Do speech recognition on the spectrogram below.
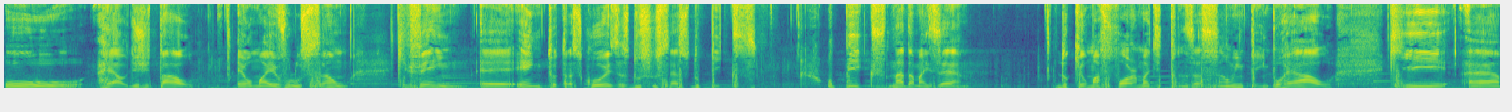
O Real Digital é uma evolução que vem, é, entre outras coisas, do sucesso do Pix. O Pix nada mais é do que uma forma de transação em tempo real que é,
